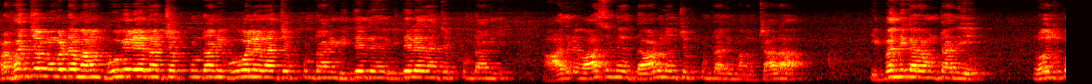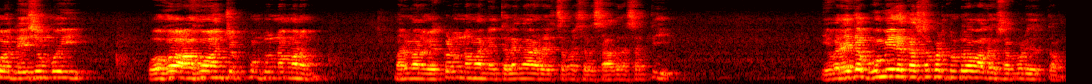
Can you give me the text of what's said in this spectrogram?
ప్రపంచం ముంగట మనం భూమి లేదని చెప్పుకుంటానికి భూమి లేదని చెప్పుకుంటానికి విద్య విద్య లేదని చెప్పుకుంటానికి ఆదిలి వాసుల మీద దాడులు అని చెప్పుకుంటానికి మనం చాలా ఇబ్బందికరం ఉంటుంది. రోజుకో దేశం పోయి ఓహో ఆహో అని చెప్పుకుంటున్నాం మనం. మరి మనం ఎక్కడున్నామని తెలంగాణ రైతు సమస్యల సాధన సమితి ఎవరైతే భూమి మీద కష్టపడుతుంటారో వాళ్ళకి సపోర్ట్ చేస్తాం.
